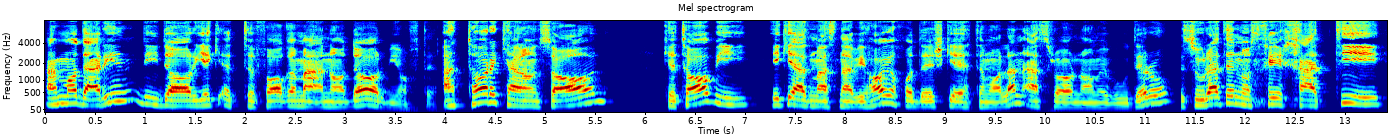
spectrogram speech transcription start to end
اما در این دیدار یک اتفاق معنادار میافته. اتار کرانسال کتابی یکی از مصنوی های خودش که احتمالا اسرارنامه بوده رو به صورت نسخه خطی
